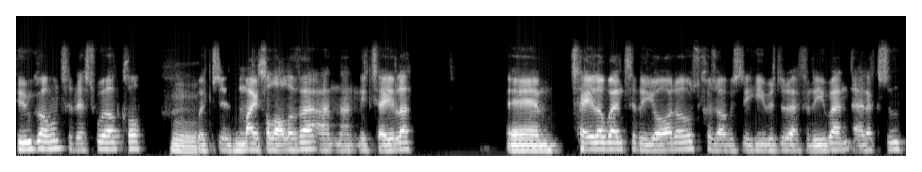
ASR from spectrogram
two going to this World Cup, Mm. which is Michael Oliver and Anthony Taylor. Um, Taylor went to the Euros because obviously he was the referee when Eriksen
